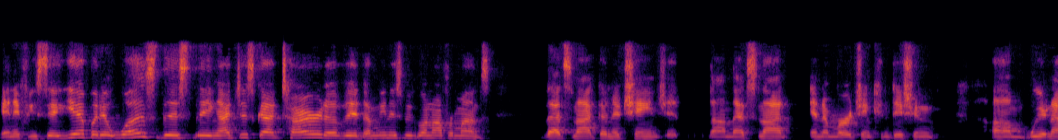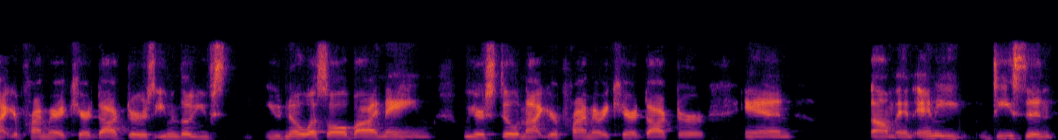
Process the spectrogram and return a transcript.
And if you say, yeah, but it was this thing, I just got tired of it. I mean, it's been going on for months. That's not going to change it. Um, that's not an emergent condition. Um, we're not your primary care doctors, even though you you know us all by name. We are still not your primary care doctor, and um, and any decent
